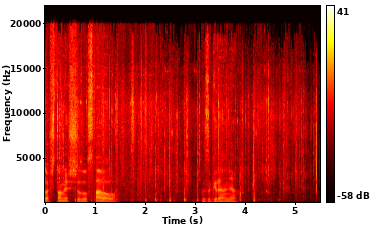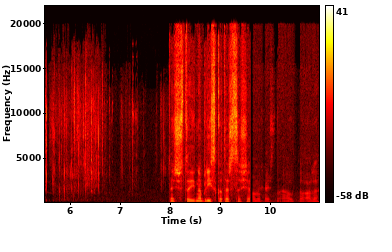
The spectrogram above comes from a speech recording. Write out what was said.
Coś tam jeszcze zostało. Z grania. Też stoi na blisko też coś się... Mamy na auto, ale...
